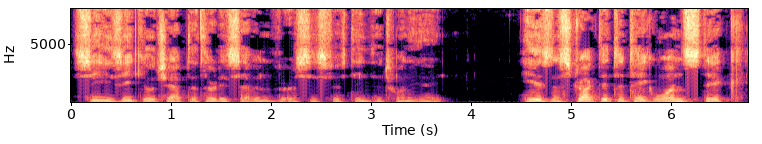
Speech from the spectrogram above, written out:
See Ezekiel chapter 37 verses 15 to 28. He is instructed to take one stick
